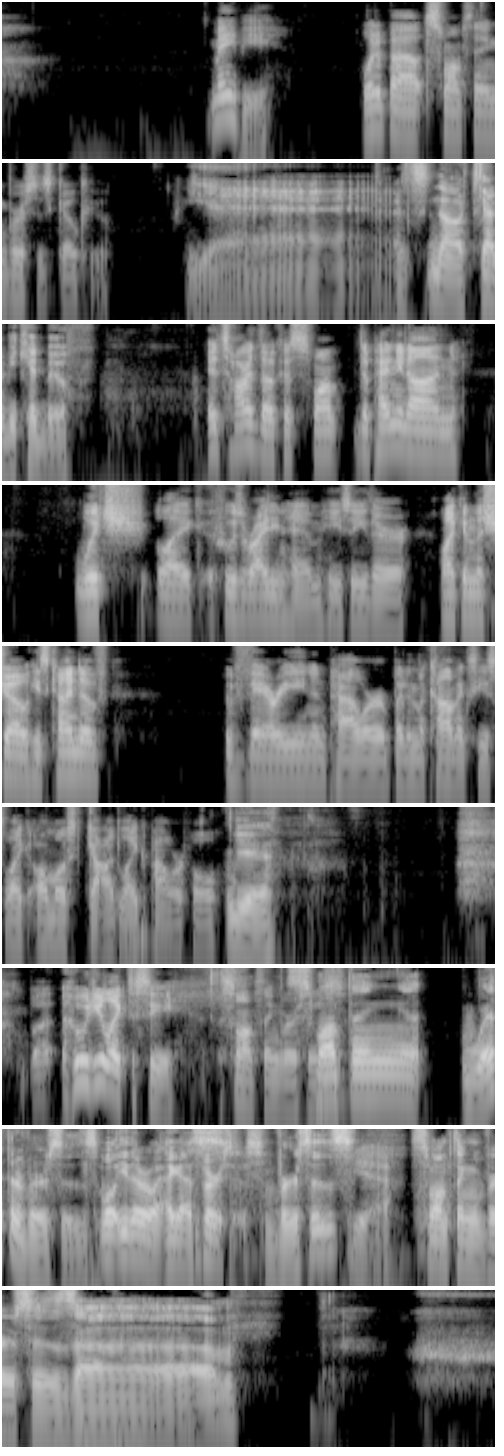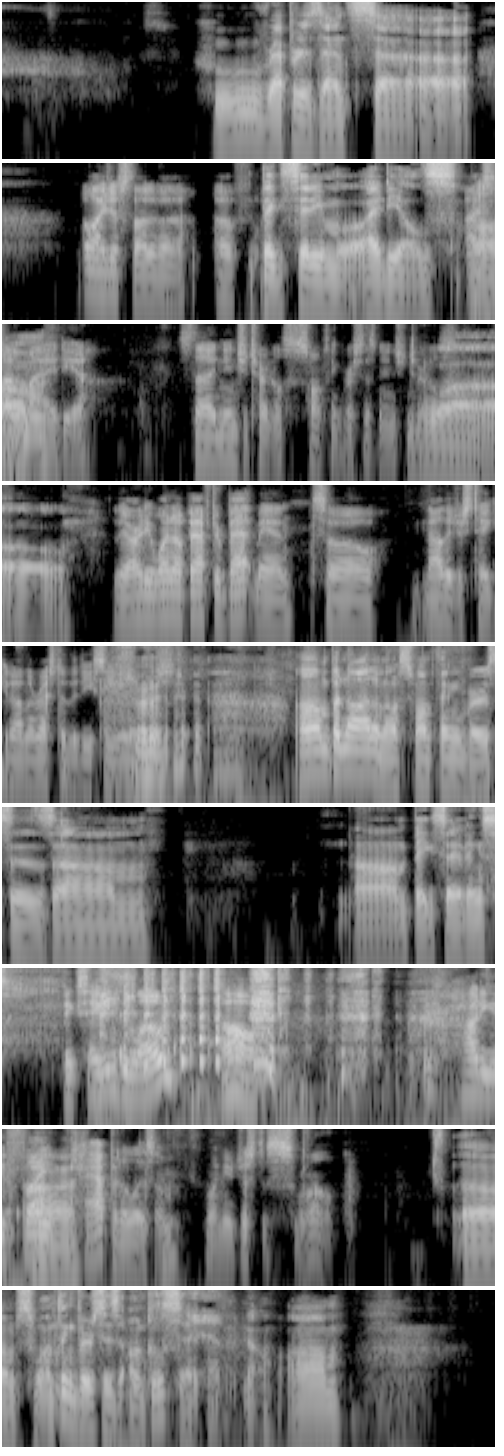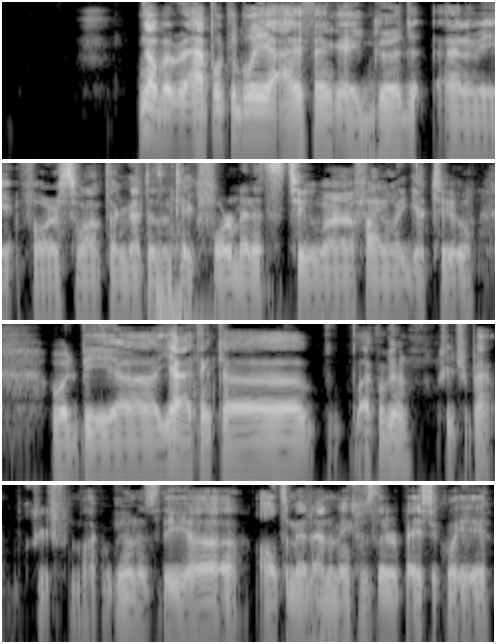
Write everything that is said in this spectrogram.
maybe. What about Swamp Thing versus Goku? Yeah, it's no, it's got to be Kid Buu. It's hard though, because Swamp, depending on which like who's writing him, he's either like in the show he's kind of varying in power, but in the comics he's like almost godlike powerful. Yeah, But who would you like to see Swamp Thing versus Swamp Thing with or versus? Well, either way, I guess versus? versus Yeah. Swamp Thing versus um. Who represents uh, Oh, I just thought of a of big city ideals? I just thought of Um, my idea. It's the Ninja Turtles. Swamp Thing versus Ninja Turtles. Whoa! They already went up after Batman, so now they're just taking on the rest of the DC universe. um, but no, I don't know. Swamp Thing versus um, um, big savings. Big savings and loan? Oh. How do you fight Uh, capitalism when you're just a swamp? Um, Swamp Thing versus Uncle Sam. No. Um. No, but applicably, I think a good enemy for Swamp Thing that doesn't take four minutes to uh, finally get to would be, uh, yeah, I think uh, Black Lagoon creature back. Creature from Black Lagoon is the uh, ultimate enemy because they're basically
